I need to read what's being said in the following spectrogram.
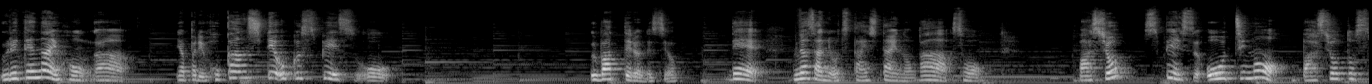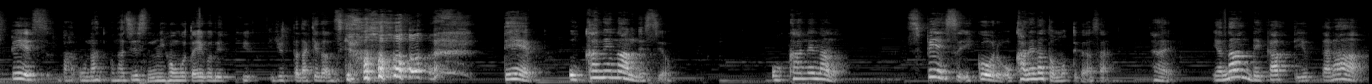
売れてない本が、やっぱり保管しておくスペースを奪ってるんですよ。で、皆さんにお伝えしたいのが、そう、場所、スペース、お家の場所とスペース、同じですね。日本語と英語で言っただけなんですけど。で、お金なんですよ。お金なの。スペースイコールお金だと思ってください。はい。いや、なんでかって言ったら、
